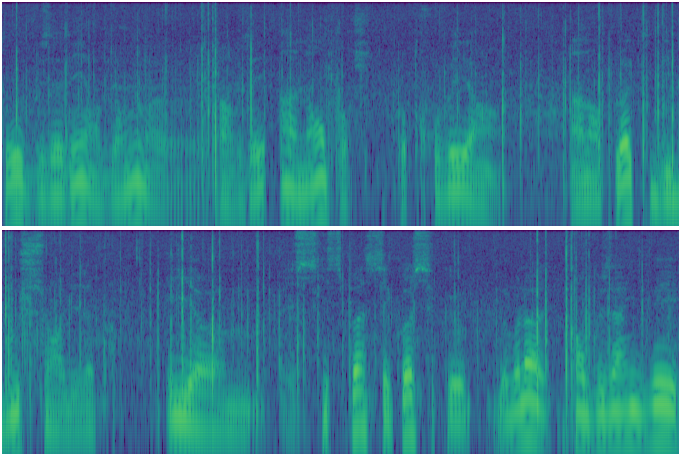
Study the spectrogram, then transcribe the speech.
que vous avez environ, euh, enfin vous avez un an pour, pour trouver un, un emploi qui débouche sur un visa de travail. Et euh, ce qui se passe, c'est quoi? C'est que ben voilà, quand vous arrivez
